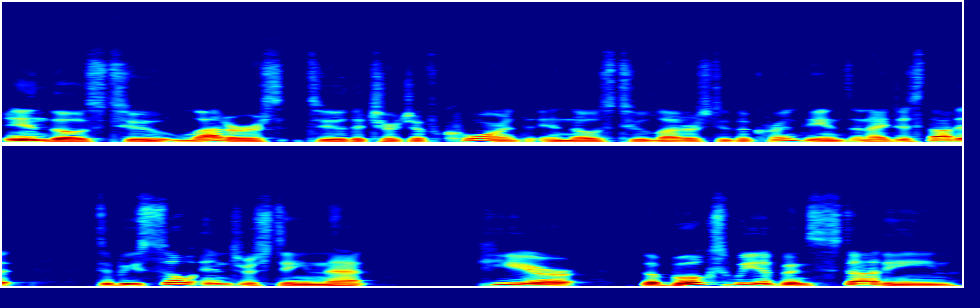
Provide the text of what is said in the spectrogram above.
in those two letters to the Church of Corinth, in those two letters to the Corinthians. And I just thought it to be so interesting that here, the books we have been studying,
